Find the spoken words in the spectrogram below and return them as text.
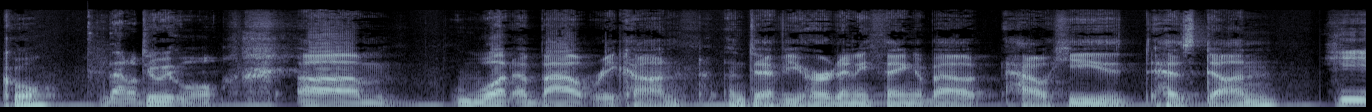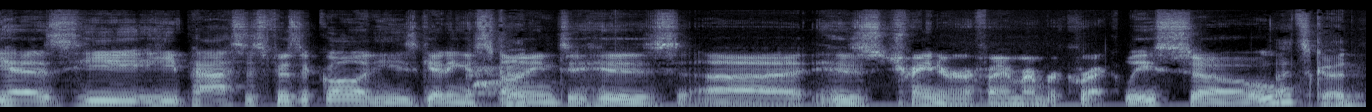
cool. That'll Do be we, cool. Um, what about Recon? Have you heard anything about how he has done? He has he he passed his physical and he's getting assigned to his uh, his trainer, if I remember correctly. So that's good.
